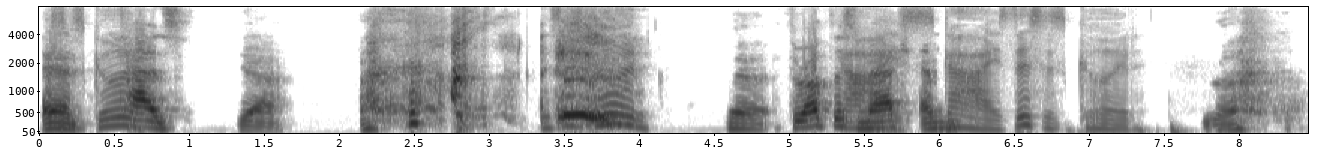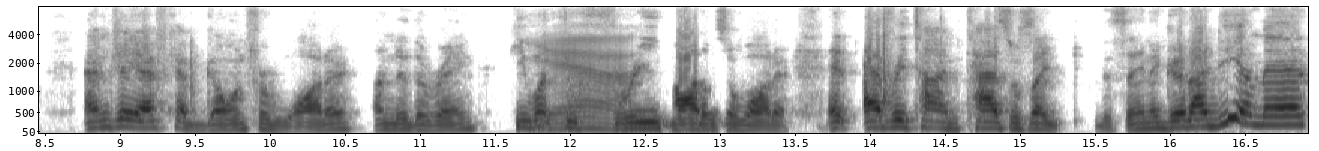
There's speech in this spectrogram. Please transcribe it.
This And is good. Taz, yeah, This is good. yeah. Throughout this guys, match, M- guys, this is good. MJF kept going for water under the ring. He went Yeah. through three bottles of water, and every time Taz was like, "This ain't a good idea, man,"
